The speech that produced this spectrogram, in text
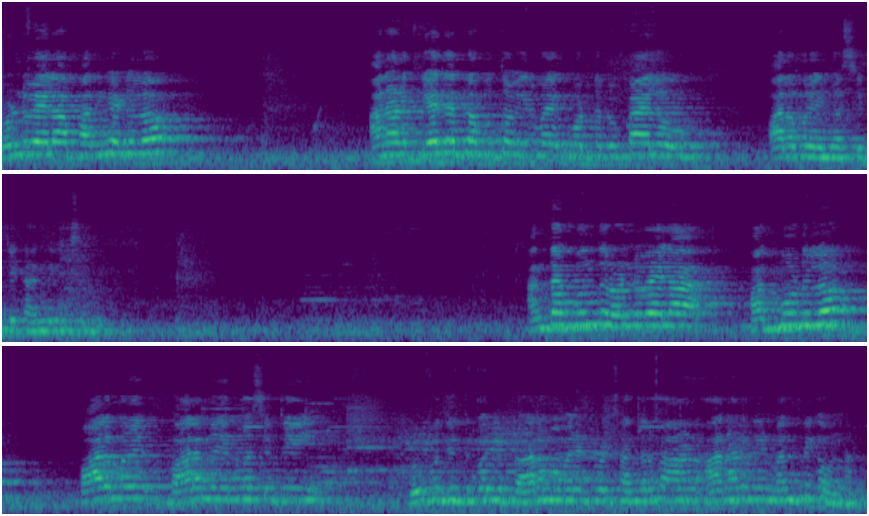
రెండు వేల పదిహేడులో ఆనాడు కేంద్ర ప్రభుత్వం ఇరవై కోట్ల రూపాయలు పాలమూరు యూనివర్సిటీకి అందించింది. అంతకుముందు రెండు వేల పదమూడులో పాలమూరు పాలమూరు యూనివర్సిటీ రూపుదిద్దుకొని ప్రారంభమైనటువంటి సందర్భం ఆనాడు నేను మంత్రిగా ఉన్నాను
